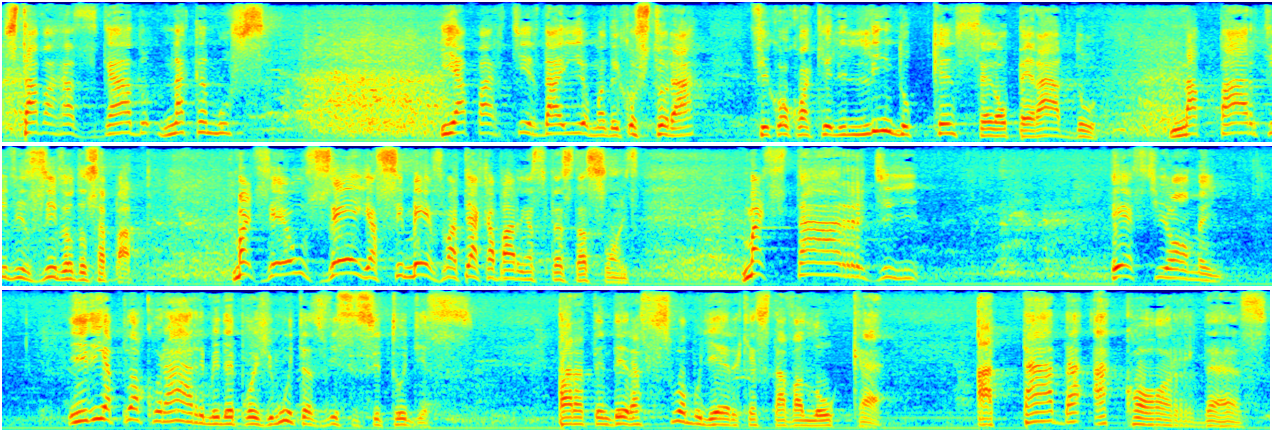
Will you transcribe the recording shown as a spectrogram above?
estava rasgado na camurça. E a partir daí eu mandei costurar, ficou com aquele lindo câncer operado na parte visível do sapato. Mas eu usei a si mesmo até acabarem as prestações. Mais tarde, este homem iria procurar-me depois de muitas vicissitudes para atender a sua mulher que estava louca, atada a cordas.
